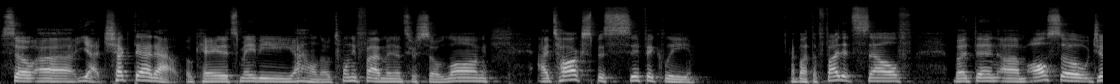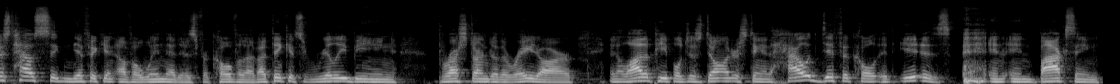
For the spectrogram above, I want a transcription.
So, uh, yeah, check that out. Okay, it's maybe I don't know 25 minutes or so long. I talk specifically about the fight itself but then um, also just how significant of a win that is for Kovalev. I think it's really being brushed under the radar. And a lot of people just don't understand how difficult it is in, in boxing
